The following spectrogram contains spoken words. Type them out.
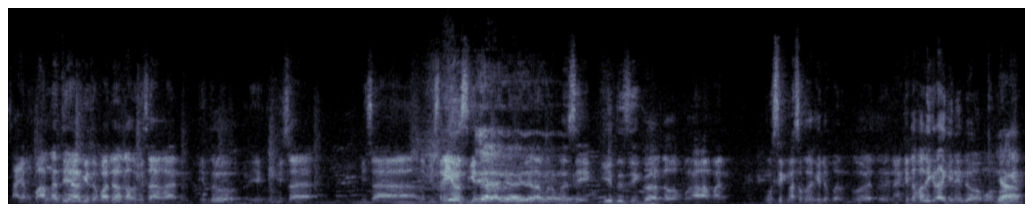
sayang banget ya gitu padahal kalau misalkan itu ya gue bisa bisa lebih serius gitu Iya, kalau iya, di iya, dalam iya, bermusik gitu sih gue kalau pengalaman musik masuk ke kehidupan gue tuh. Nah kita balik lagi nih dong ngomongin Iya.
